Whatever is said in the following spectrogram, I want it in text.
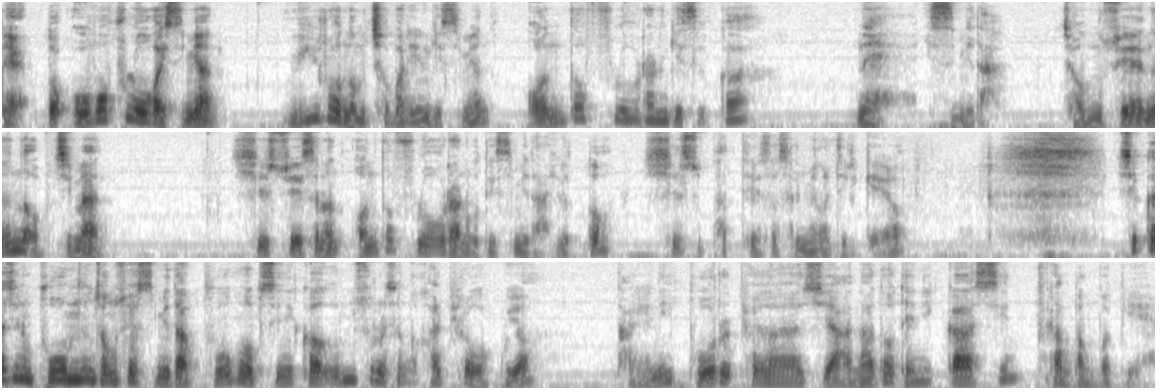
예, 또 오버플로우가 있으면 위로 넘쳐버리는 게 있으면 언더플로우라는 게 있을까? 네, 있습니다. 정수에는 없지만 실수에서는 언더플로우라는 것도 있습니다. 이것도 실수 파트에서 설명을 드릴게요. 이제까지는 부호 없는 정수였습니다. 부호가 없으니까 음수를 생각할 필요가 없고요. 당연히 부호를 표현하지 않아도 되니까 심플한 방법이에요.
